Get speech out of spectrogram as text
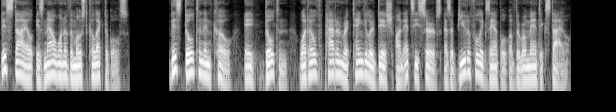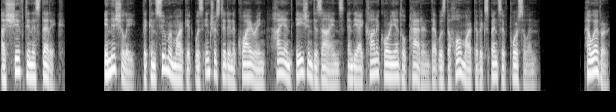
this style is now one of the most collectibles. This Doulton & Co., a Doulton, Watteau pattern rectangular dish on Etsy serves as a beautiful example of the romantic style. A shift in aesthetic. Initially, the consumer market was interested in acquiring high-end Asian designs and the iconic Oriental pattern that was the hallmark of expensive porcelain. However,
